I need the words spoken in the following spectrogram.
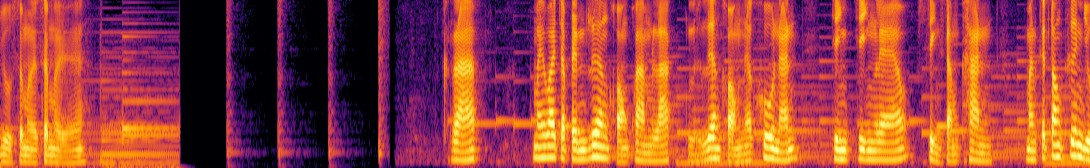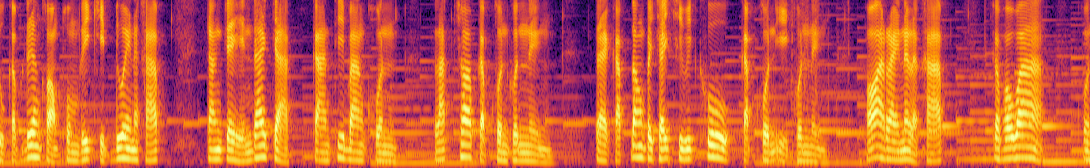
อยู่เสมอๆ ครับ ไม่ว่าจะเป็นเรื่องของความรักหรือเรื่องของเนื้อคู่นั้น จริงๆ แล้วสิ่งสำคัญ มันก็ต้องขึ้นอยู่กับเรื่องของพรมลิขิตด้วยนะครับ ดังจะเห็นได้จากการที่บางคนรักชอบกับคนคนหนึ่ง แต่กลับต้องไปใช้ชีวิตคู่กับคนอีกคนหนึ่ง เพราะอะไรนั่นแหละครับ ก็เพราะว่า คน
